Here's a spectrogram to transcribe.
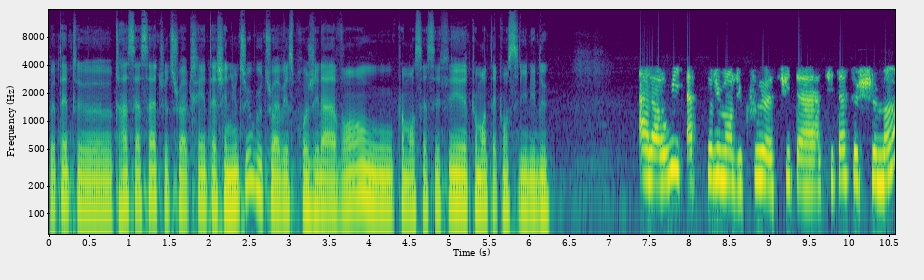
peut-être grâce à ça que tu as créé ta chaîne YouTube ou tu avais ce projet-là avant ou comment ça s'est fait? Comment tu as concilié les deux? Alors oui, absolument. Du coup, euh, suite à suite à ce chemin,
